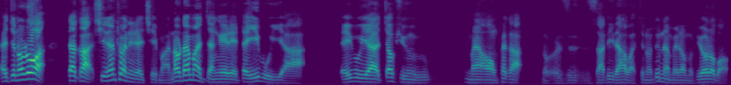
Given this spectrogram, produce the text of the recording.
အဲကျွန်တော်တို့ကတက်ကရှည်တန်းထွက်နေတဲ့အချိန်မှာနောက်တန်းမှာကြံခဲ့တဲ့တရေးဘူကြီးကတရေးဘူကြီးကကြောက်ဖြူမန်အောင်ဖက်ကဇာတိသားပါကျွန်တော်သူ့နာမည်တော့မပြောတော့ပါဘူး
